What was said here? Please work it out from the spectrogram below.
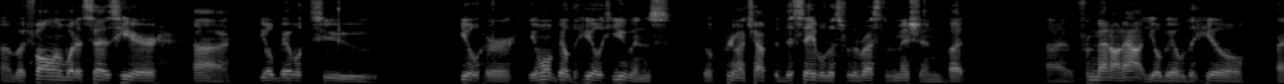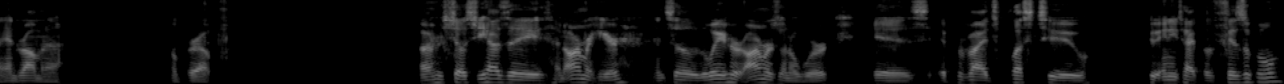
uh, by following what it says here, uh, you'll be able to heal her. You won't be able to heal humans. You'll pretty much have to disable this for the rest of the mission. But uh, from then on out, you'll be able to heal uh, Andromeda, help her out. Uh, so she has a an armor here, and so the way her armor is going to work is it provides plus two to any type of physical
